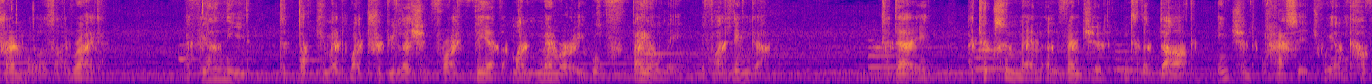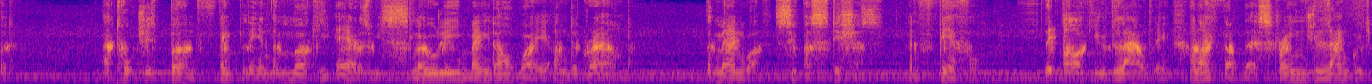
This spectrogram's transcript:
tremble as I write. I feel a need to document my tribulation, for I fear that my memory will fail me if I linger. Today, I took some men and ventured into the dark, ancient passage we uncovered. Our torches burned faintly in the murky air as we slowly made our way underground. The men were superstitious and fearful. They argued loudly, and I felt their strange language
